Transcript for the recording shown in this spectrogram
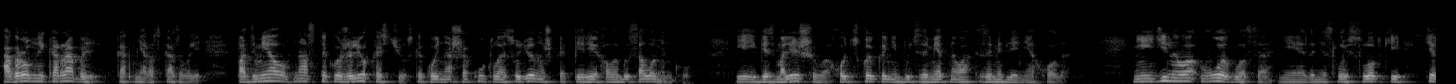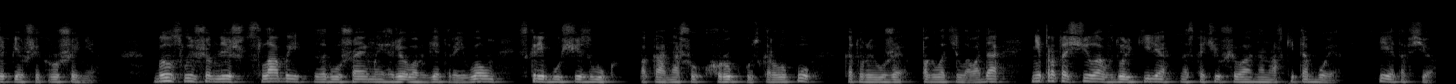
Огромный корабль, как мне рассказывали, подмял нас такой же легкостью, с какой наша утлая суденышка переехала бы соломинку, и без малейшего, хоть сколько-нибудь заметного замедления хода. Ни единого возгласа не донеслось с лодки, терпевшей крушение. Был слышен лишь слабый, заглушаемый ревом ветра и волн, скребущий звук, пока нашу хрупкую скорлупу, которую уже поглотила вода, не протащила вдоль киля наскочившего на нас китобоя. И это все.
